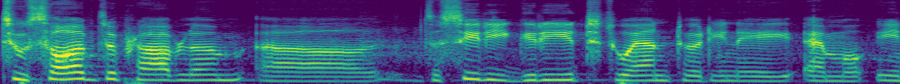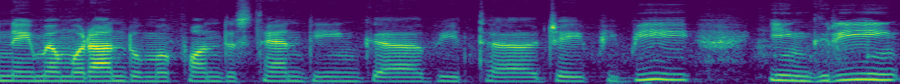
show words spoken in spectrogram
To solve the problem, uh, the city agreed to enter in a, in a memorandum of understanding uh, with uh, JPB, agreeing,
